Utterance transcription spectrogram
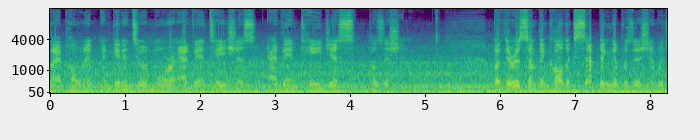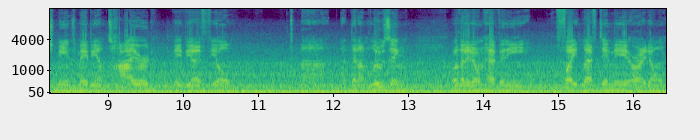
my opponent and get into a more advantageous advantageous position. But there is something called accepting the position, which means maybe I'm tired, maybe I feel uh, that I'm losing, or that I don't have any fight left in me, or I don't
